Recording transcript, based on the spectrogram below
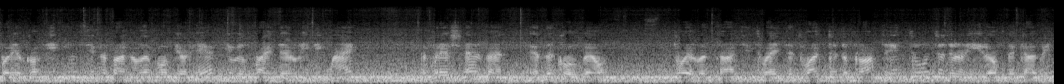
For your convenience, in the panel above your head, you will find a reading light, a fresh air vent, and a cold bell. Toilets are situated one to the front and two to the rear of the cabin.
